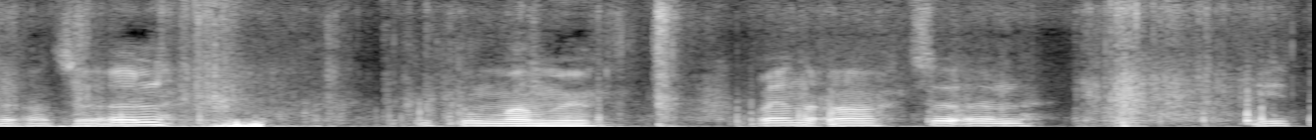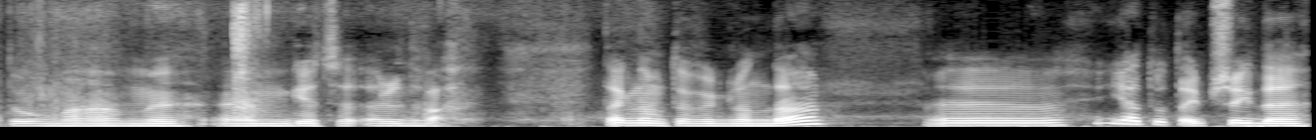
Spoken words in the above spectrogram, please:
CaCl tu mamy NaCl i tu mamy MgCl2. Tak nam to wygląda. Yy, Ja tutaj przyjdę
